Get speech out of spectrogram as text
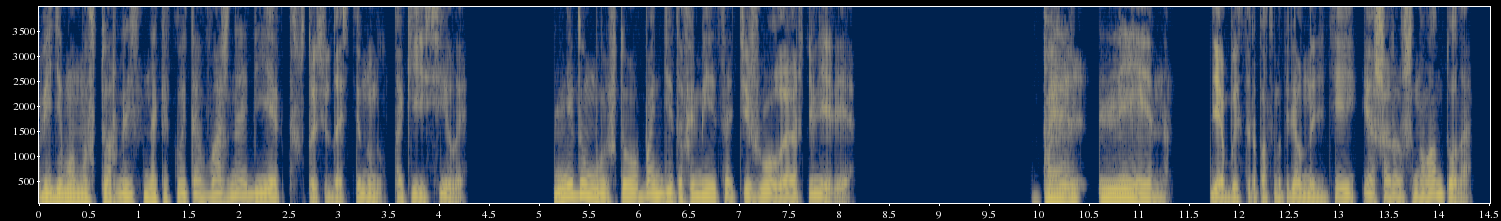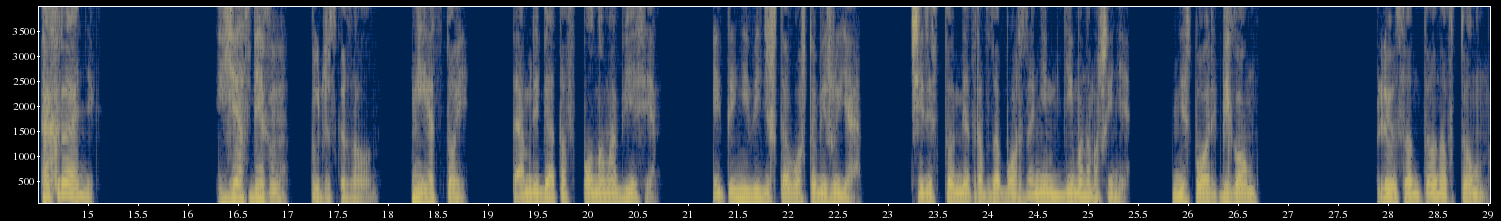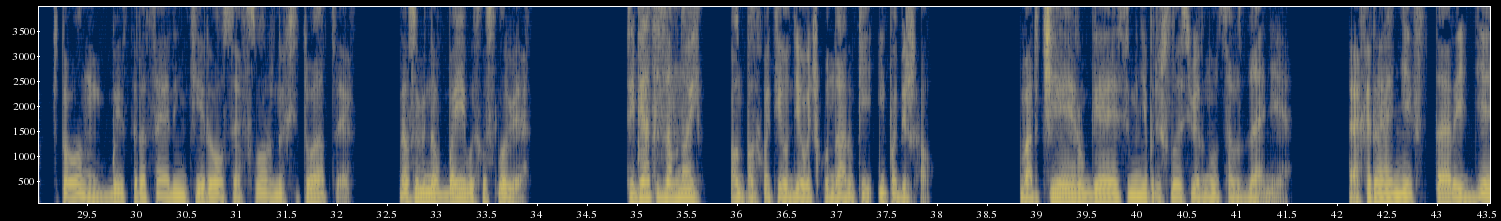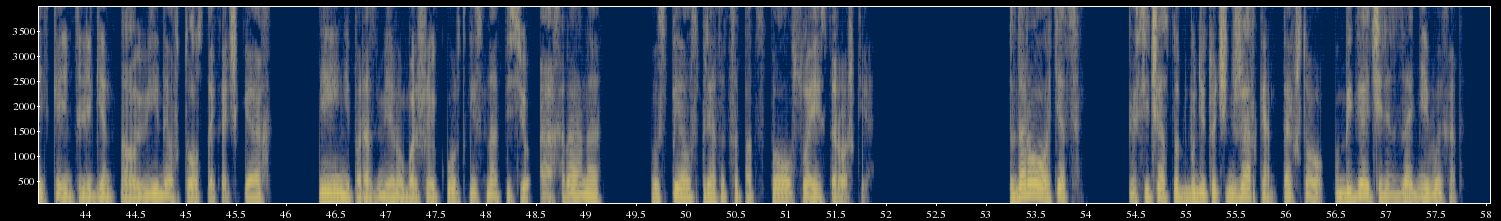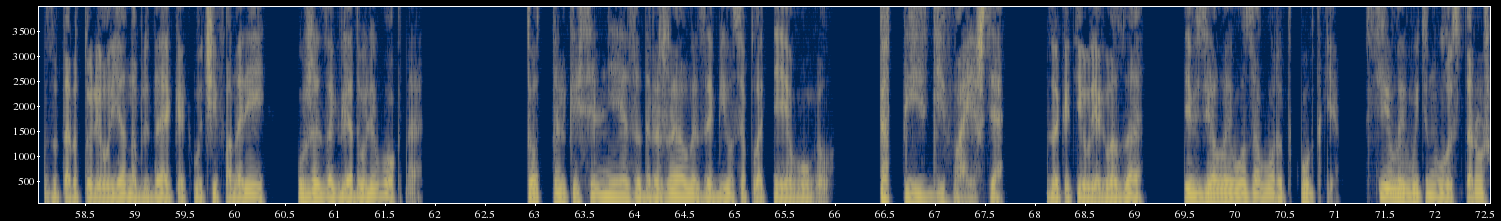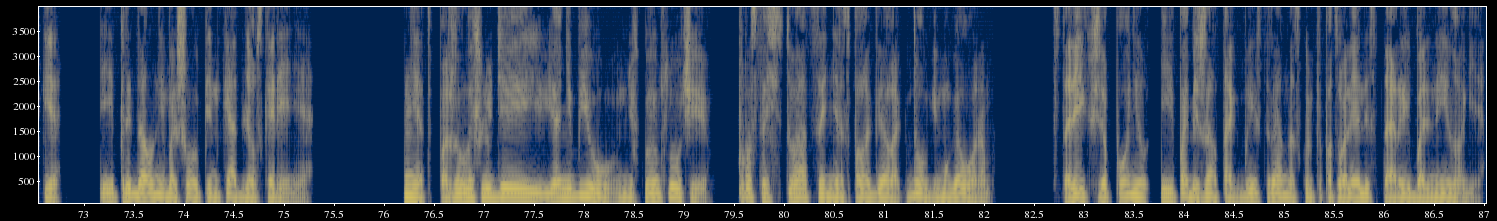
Видимо, мы вторглись на какой-то важный объект, что сюда стянул такие силы. Не думаю, что у бандитов имеется тяжелая артиллерия. «Блин!» — я быстро посмотрел на детей и ошарашенного Антона. «Охранник!» «Я сбегаю», — тут же сказал он. «Нет, стой. Там ребята в полном обвесе. И ты не видишь того, что вижу я. Через сто метров забор, за ним Дима на машине. Не спорь, бегом!» Плюс Антона в том, что он быстро сориентировался в сложных ситуациях, особенно в боевых условиях. «Ребята, за мной!» Он подхватил девочку на руки и побежал. Ворча и ругаясь, мне пришлось вернуться в здание. Охранник, старый дядька интеллигентного вида в толстых очках и не по размеру большой куртки с надписью «Охрана», успел спрятаться под стол в своей сторожке. «Здорово, отец! Сейчас тут будет очень жарко, так что убегай через задний выход», — затараторил я, наблюдая, как лучи фонарей уже заглядывали в окна. Тот только сильнее задрожал и забился плотнее в угол. «Да ты издеваешься!» — закатил я глаза и взял его за ворот куртки, силой вытянул из сторожки и придал небольшого пинка для ускорения. Нет, пожилых людей я не бью, ни в коем случае. Просто ситуация не располагала к долгим уговорам. Старик все понял и побежал так быстро, насколько позволяли старые больные ноги.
